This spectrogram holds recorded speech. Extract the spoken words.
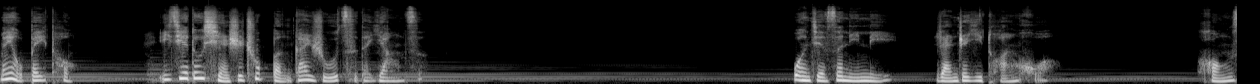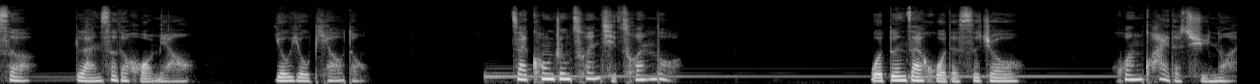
没有悲痛。一切都显示出本该如此的样子。望见森林里燃着一团火，红色、蓝色的火苗悠悠飘动，在空中蹿起蹿落。我蹲在火的四周，欢快的取暖，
